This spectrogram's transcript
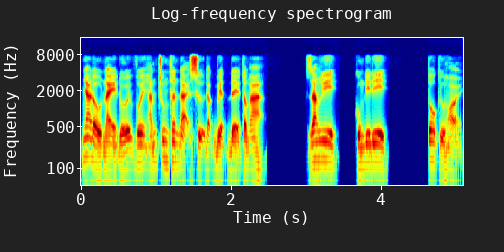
nha đầu này đối với hắn trung thân đại sự đặc biệt để tâm a. Giang ly, cùng đi đi. Tô cửu hỏi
